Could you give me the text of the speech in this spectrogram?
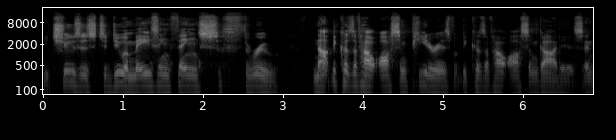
he chooses to do amazing things through, not because of how awesome Peter is, but because of how awesome God is. And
